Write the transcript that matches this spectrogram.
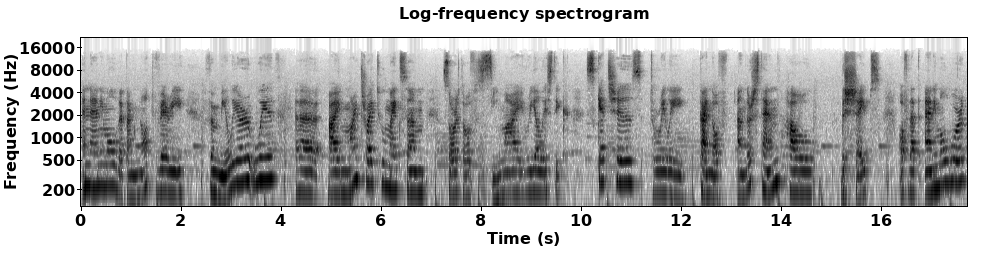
an animal that I'm not very familiar with uh, I might try to make some sort of semi-realistic sketches to really kind of understand how the shapes of that animal work,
